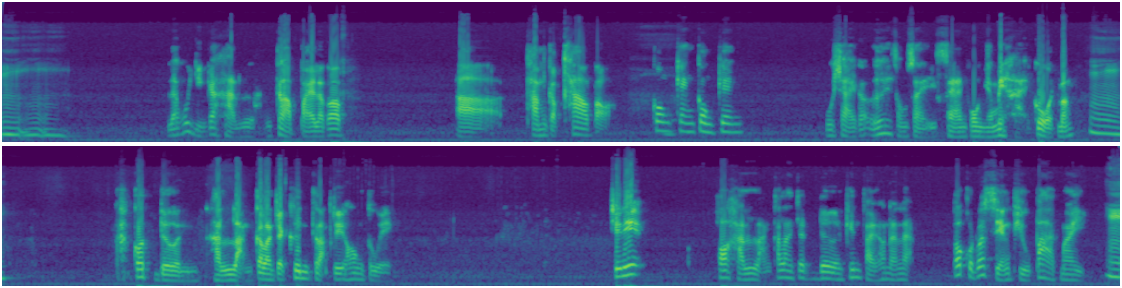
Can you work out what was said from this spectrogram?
อืมอืมอืมแล้วผู้หญิงก็หันหลังกลับไปแล้วก็ อ่าทำกับข้าวต่อกองแกงกองแกงผู้ชายก็เอ้ยสงสัยแฟนคงยังไม่หายโกรธมั้งอืมอะก็เดินหันหลังกำลังจะขึ้นกลับที่ห้องตัวเอง ทีนี้ พอหันหลังกำลังจะเดินขึ้นไปเท่านั้นแหละปรากฏว่าเสียงผิวปากมาอีกอื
